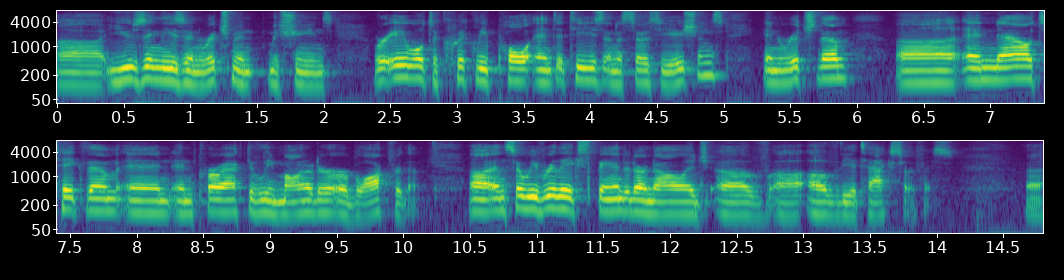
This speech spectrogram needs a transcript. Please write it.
uh, using these enrichment machines, we're able to quickly pull entities and associations, enrich them, uh, and now take them and, and proactively monitor or block for them. Uh, and so we've really expanded our knowledge of, uh, of the attack surface. Uh,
